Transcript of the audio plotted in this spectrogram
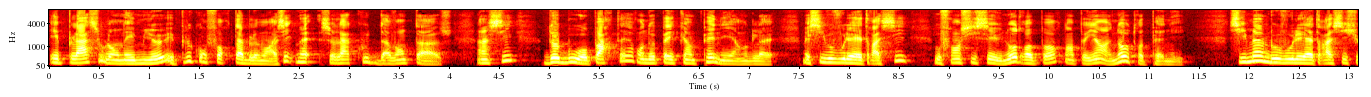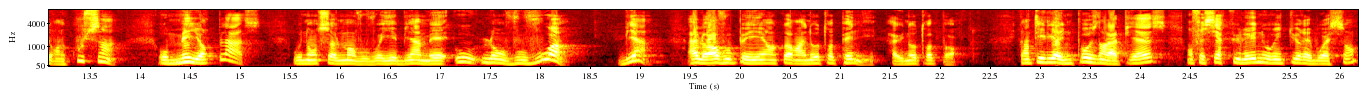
et places où l'on est mieux et plus confortablement assis, mais cela coûte davantage. Ainsi, debout au parterre, on ne paye qu'un penny anglais. Mais si vous voulez être assis, vous franchissez une autre porte en payant un autre penny. Si même vous voulez être assis sur un coussin, aux meilleures places, où non seulement vous voyez bien, mais où l'on vous voit bien, alors vous payez encore un autre penny à une autre porte. Quand il y a une pause dans la pièce, on fait circuler nourriture et boissons,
